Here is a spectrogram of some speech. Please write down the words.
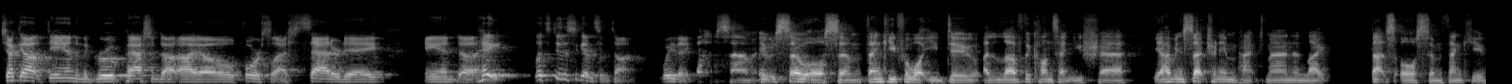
check out Dan and the group passion.io forward slash Saturday, and uh, hey, let's do this again sometime. What do you think? Sam, it was so awesome. Thank you for what you do. I love the content you share. You're having such an impact, man. And like, that's awesome. Thank you.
